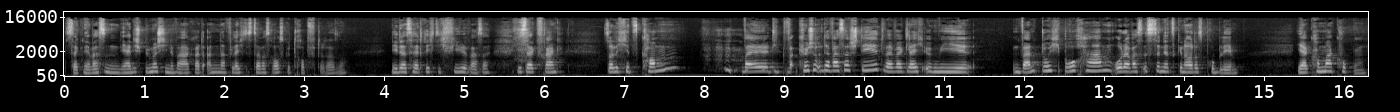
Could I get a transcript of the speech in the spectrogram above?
Ich sag, ne, was denn? Ja, die Spülmaschine war gerade an, da vielleicht ist da was rausgetropft oder so. Nee, da ist halt richtig viel Wasser. Ich sag, Frank, soll ich jetzt kommen, weil die Küche unter Wasser steht, weil wir gleich irgendwie einen Wanddurchbruch haben? Oder was ist denn jetzt genau das Problem? Ja, komm mal gucken.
